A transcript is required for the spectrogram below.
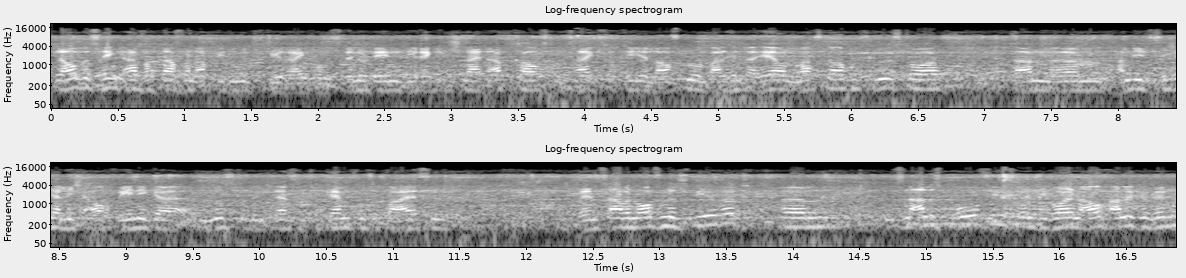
ich glaube, es hängt einfach davon ab, wie du ins Spiel reinkommst. Wenn du den direkten Schneid abkaufst und zeigst, okay, ihr lauft nur einen Ball hinterher und machst auch ein frühes Tor, dann ähm, haben die sicherlich auch weniger Lust und Interesse zu kämpfen, zu beißen. Wenn es aber ein offenes Spiel wird, ähm, sind alles Profis und die wollen auch alle gewinnen.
